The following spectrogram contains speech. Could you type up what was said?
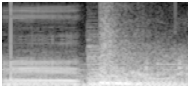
É.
